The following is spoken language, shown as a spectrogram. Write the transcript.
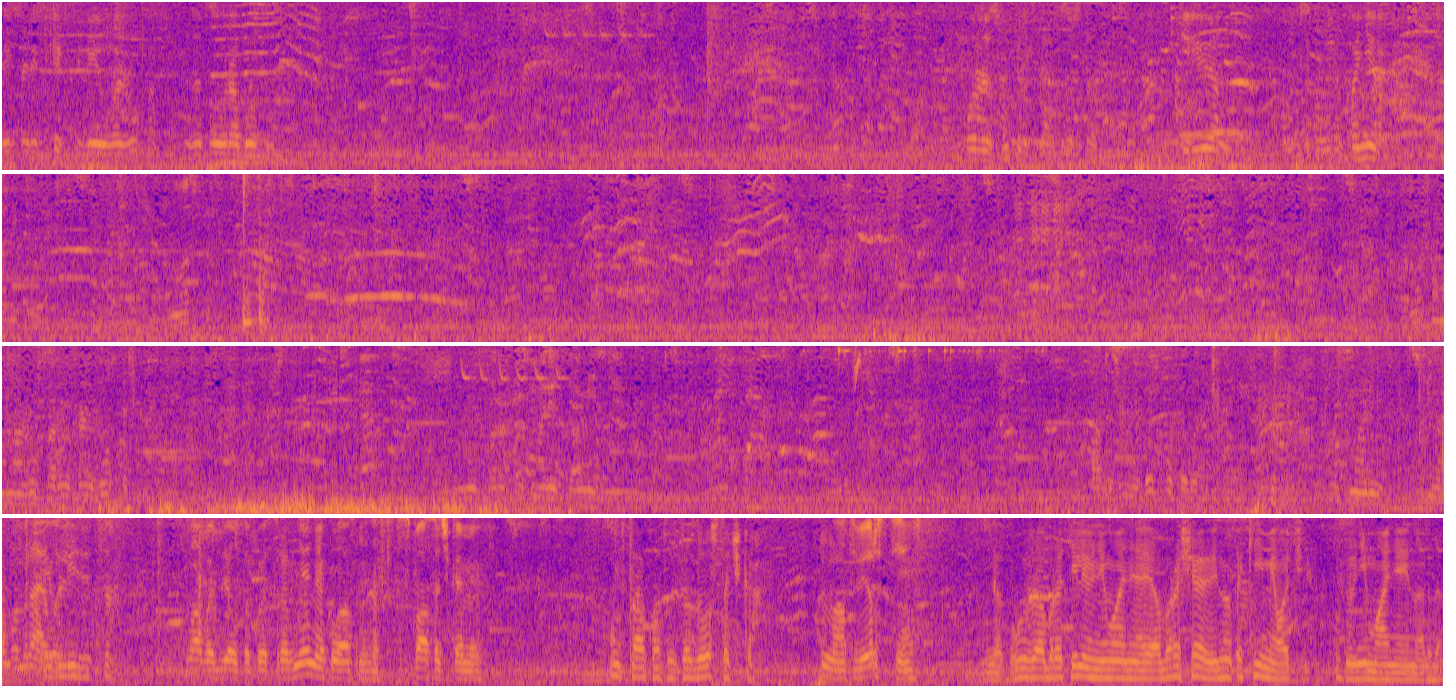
Говорится, респект тебе и уважуха за твою работу. Кожа суперская, просто деревянная. Просто какая-то фанера. Показать? Посмотри. Мне понравилось. Приблизиться. Слава сделал такое сравнение классное с фасочками Вот так вот эта досточка. на отверстии. Как вы уже обратили внимание, я обращаю и на такие мелочи внимание иногда.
